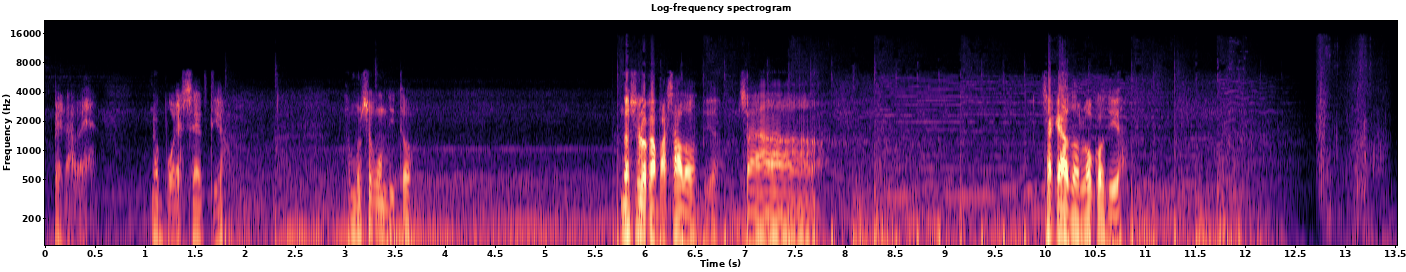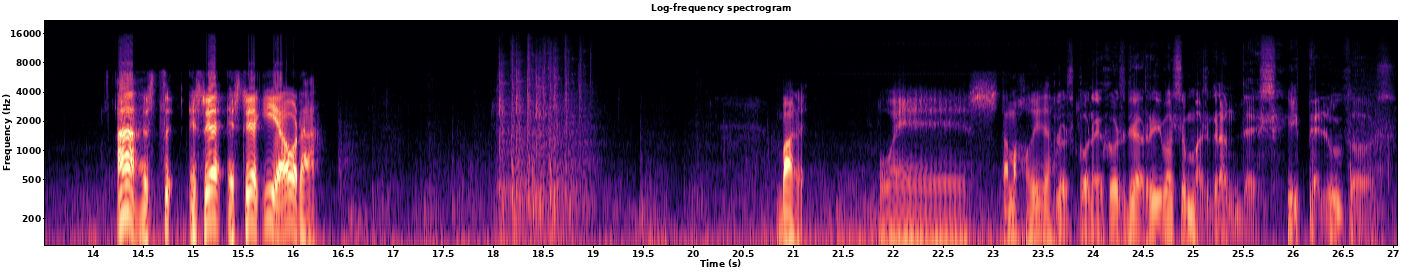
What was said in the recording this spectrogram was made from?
Espera, a ver. No puede ser, tío. Dame un segundito. No sé lo que ha pasado, tío. O sea... Se ha quedado loco, tío. Ah, estoy, estoy, estoy aquí ahora. Vale. Pues... Los conejos de arriba son más grandes y peludos.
